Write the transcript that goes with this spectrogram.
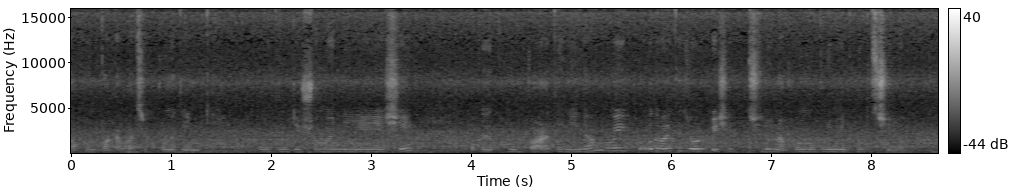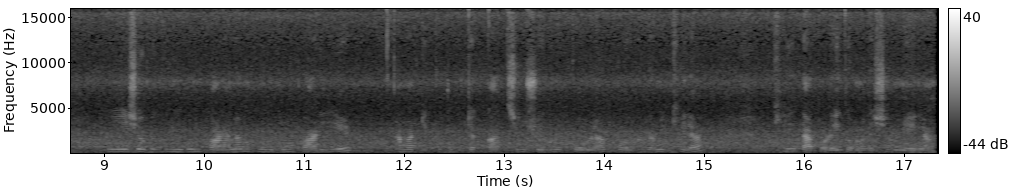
তখন কটা বাজে? কোনো তিনটে। কোনো তিনটের সময় নিয়ে এসে ওকে ঘুম পাড়াতে নিলাম। ওই ওদের বাড়িতে জোর বেশি ছিল না, পনেরো কুড়ি মিনিট মতো ছিল। নিয়ে এসে ওকে ঘুম ঘুম পাড়ালাম। ঘুম ঘুম পাড়িয়ে আমার একটু টুকটাক কাজ ছিল সেগুলো করলাম পরোটা আমি খেলাম, খেয়ে তারপরেই তোমাদের সামনে এলাম।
